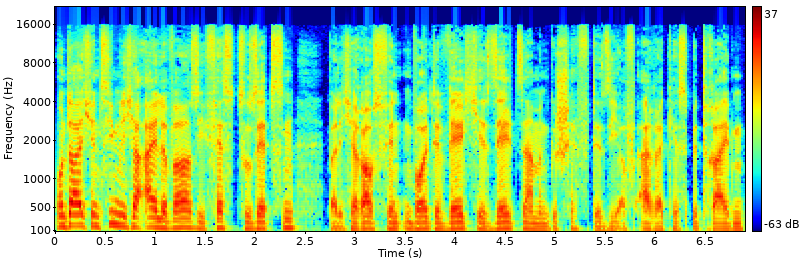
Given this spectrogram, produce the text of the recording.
Und da ich in ziemlicher Eile war, sie festzusetzen, weil ich herausfinden wollte, welche seltsamen Geschäfte sie auf Arrakis betreiben,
